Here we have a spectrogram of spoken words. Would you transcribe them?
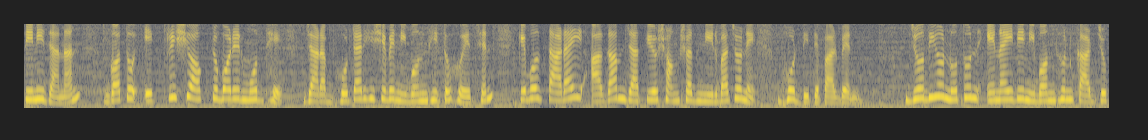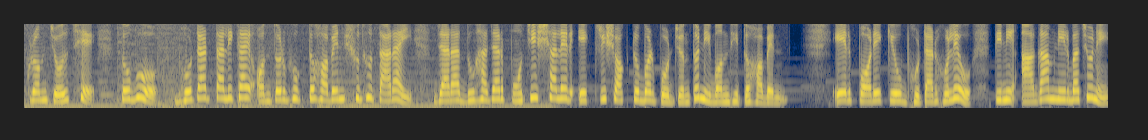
তিনি জানান, গত একত্রিশে অক্টোবরের মধ্যে যারা ভোটার হিসেবে নিবন্ধিত হয়েছেন, কেবল তারাই আগাম জাতীয় সংসদ নির্বাচনে ভোট দিতে পারবেন। যদিও নতুন এনআইডি নিবন্ধন কার্যক্রম চলছে, তবুও ভোটার তালিকায় অন্তর্ভুক্ত হবেন শুধু তারাই যারা দু হাজার পঁচিশ সালের একত্রিশ অক্টোবর পর্যন্ত নিবন্ধিত হবেন। এর পরে কেউ ভোটার হলেও তিনি আগাম নির্বাচনে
